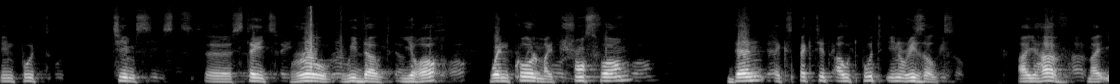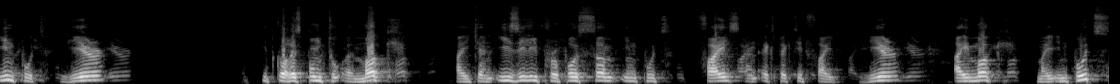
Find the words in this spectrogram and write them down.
input teams state row without error, when call my transform, then expected output in result. I have my input here. It corresponds to a mock. I can easily propose some input files and expected file. Here, I mock my inputs.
